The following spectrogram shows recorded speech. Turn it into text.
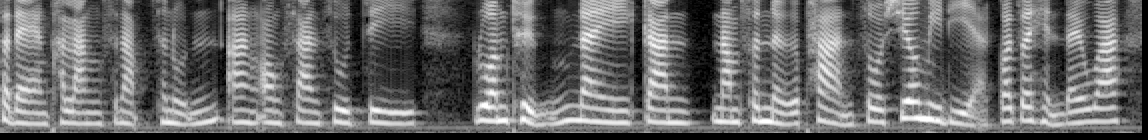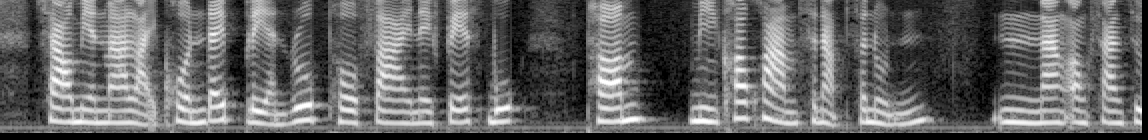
แสดงพลังสนับสนุนอังองซานซูจี รวมถึงในการนำเสนอผ่านโซเชียลมีเดียก็จะเห็นได้ว่าชาวเมียนมาหลายคนได้เปลี่ยนรูปโปรไฟล์ใน Facebook พร้อมมีข้อความสนับสนุนนางองซานซู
